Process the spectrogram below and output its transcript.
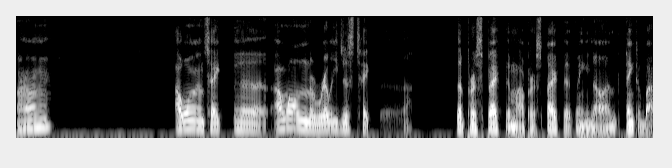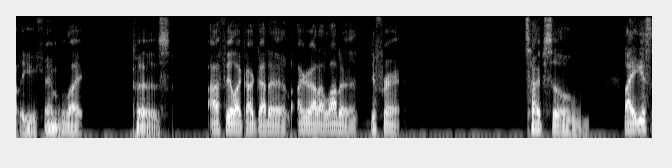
Um, I want to take the I want them to really just take the the perspective, my perspective, and you know, and think about it. You feel me? Like, cause I feel like I got a I got a lot of different types of like it's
